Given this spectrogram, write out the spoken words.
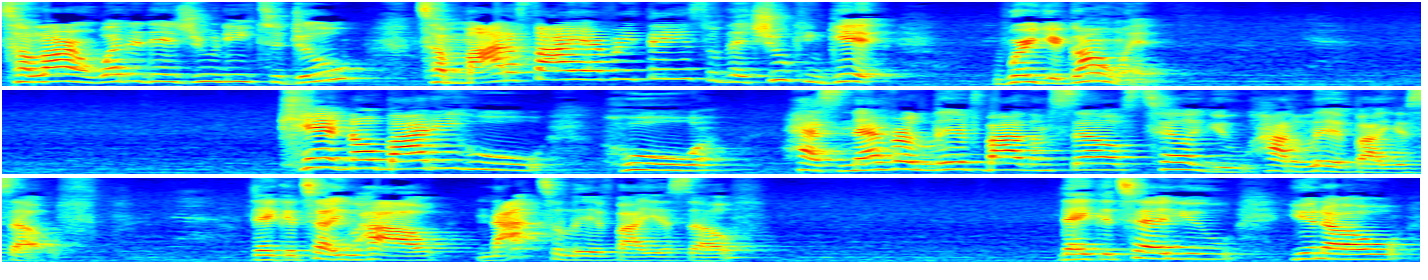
to learn what it is you need to do to modify everything so that you can get where you're going. Can't nobody who, who, has never lived by themselves tell you how to live by yourself. They could tell you how not to live by yourself. They could tell you, you know,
